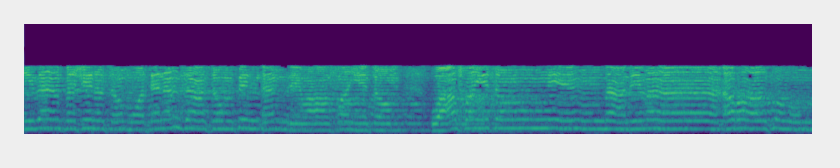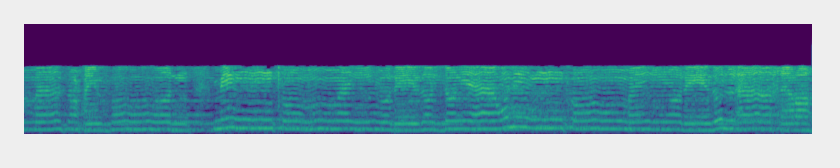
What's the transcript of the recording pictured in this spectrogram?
إذا فشلتم وتنازعتم في الأمر وعصيتم وعصيتم بعد ما أراكم ما تحبون. منكم من يريد الدنيا ومنكم من يريد الآخرة.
